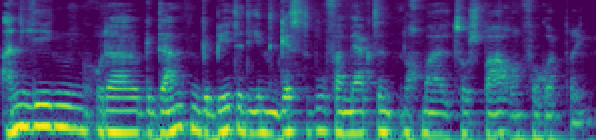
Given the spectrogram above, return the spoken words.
Anliegen oder Gedanken, Gebete, die im Gästebuch vermerkt sind, nochmal zur Sprache und vor Gott bringen.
